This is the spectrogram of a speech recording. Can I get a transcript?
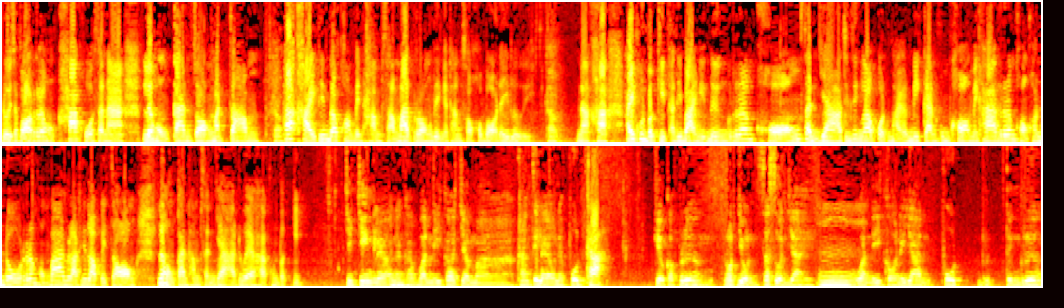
โดยเฉพาะเรื่องของค่าโฆษณาเรื่องของการจองมัดจำครับถ้าใครที่ไม่รับความเป็นธรรมสามารถร้องเรียนกับทางสคบได้เลยครับนะคะ ให้คุณประกิตอธิบายนิดนึงเรื่องของสัญญาจริง ๆ แล้วกฎหมายมันมีการคุ้มครองไหมคะ เรื่องของคอนโดเรื่องของบ้านเวลาที่เราไปจองเรื่องของการทำสัญญาด้วยอะค่ะ คุณประกิตจริง ๆ แล้วนะครับ วันนี้ก็จะมาครั้งที่แล้วเนี่ยพูดค่ะ เกี่ยวกับเรื่องรถยนต์ซะส่วนใหญ่อืมวันนี้ขออนุญาตพูดถึงเรื่อง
